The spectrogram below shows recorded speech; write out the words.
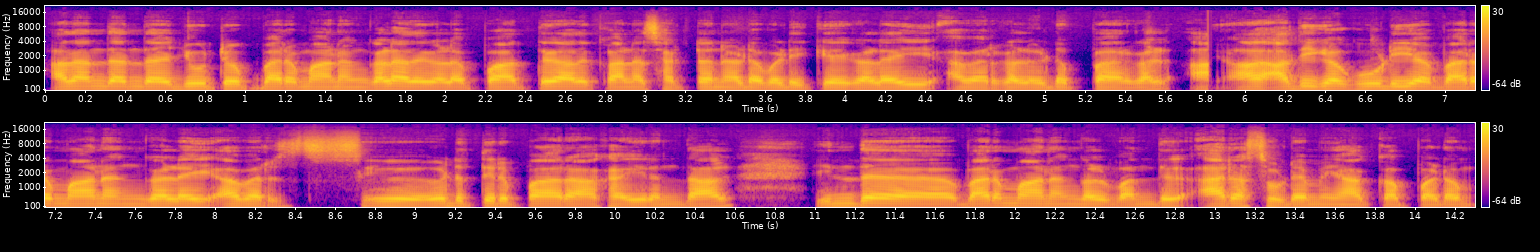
அது அந்தந்த யூடியூப் வருமானங்கள் அதுகளை பார்த்து அதுக்கான சட்ட நடவடிக்கைகளை அவர்கள் எடுப்பார்கள். அ- அதிக கூடிய வருமானங்களை அவர் எடுத்திருப்பாராக இருந்தால் இந்த வருமானங்கள் வந்து அரசுடைமையாக்கப்படும்.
